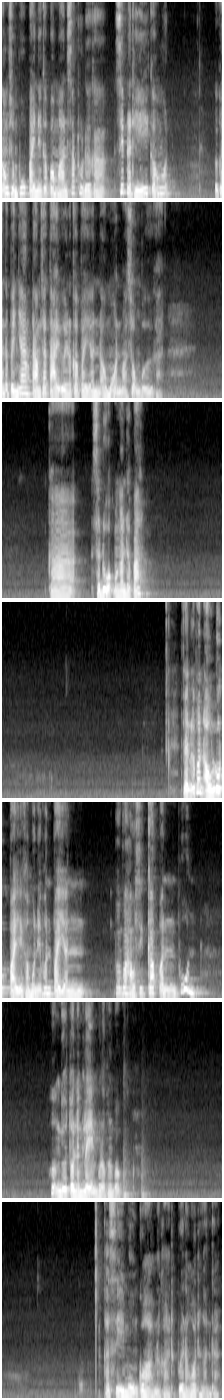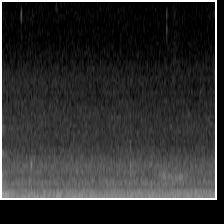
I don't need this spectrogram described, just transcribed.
น้องชมพู่ไปนี่ก็ประมาณสักเท่าเด้อค่ะ10 นาทีก็ฮอดเออก็ไปย่างตามสไตล์เอ้ยแล้วก็ไปอันเอาหมอนมาส่งเบอร์ค่ะก็สะดวกเหมือนกันเถอะปะ แฟนเอ้ยเพิ่นเอารถไปค่ะมื้อนี้เพิ่นไปอันเพิ่นว่าเฮาสิกลับอันพูนเฮิงอยู่ตอนแรงๆพุ่นเพิ่นบอกก็4โมงกว่านะคะเพื่อนเอาฮอดถึงกันค่ะ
